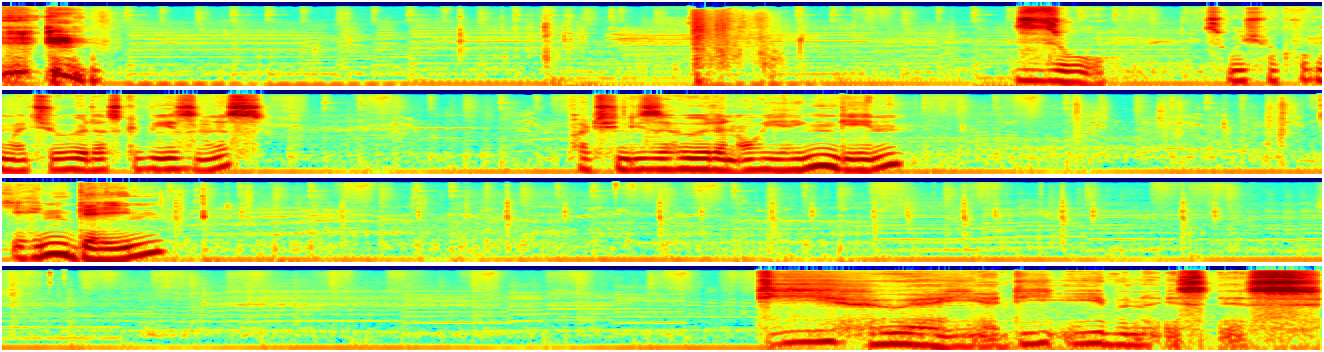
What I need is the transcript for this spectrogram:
So. Jetzt muss ich mal gucken, welche Höhe das gewesen ist. Praktisch in dieser Höhe dann auch hier hingehen. Hier hingehen. Die Höhe hier, die Ebene ist es.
